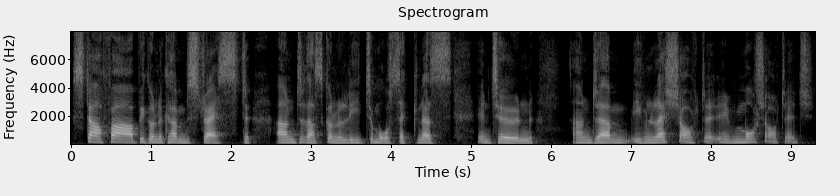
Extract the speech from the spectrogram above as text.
staff are going to come stressed and that's going to lead to more sickness in turn and um, even less short even more shortage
